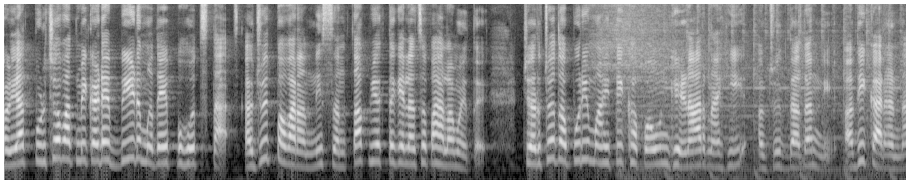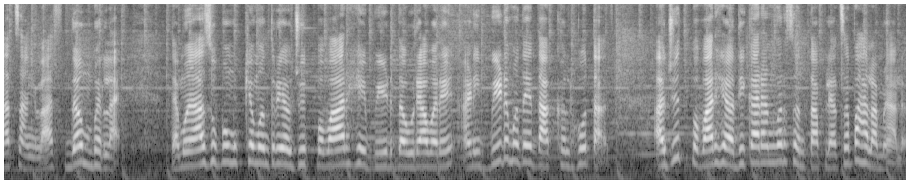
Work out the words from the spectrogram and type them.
वळूयात. पुढच्या बातमीकडे बीडमध्ये पोहोचताच अजित पवारांनी संताप व्यक्त केल्याचं पाहायला मिळतंय. चर्चेत अपुरी माहिती खपवून घेणार नाही अजितदादांनी. अधिकाऱ्यांना चांगलाच दम भरलाय. त्यामुळे आज उपमुख्यमंत्री अजित पवार हे बीड दौऱ्यावर आहे आणि बीडमध्ये दाखल होतात. अजित पवार हे अधिकाऱ्यांवर संतापल्याचं पाहायला मिळालं.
